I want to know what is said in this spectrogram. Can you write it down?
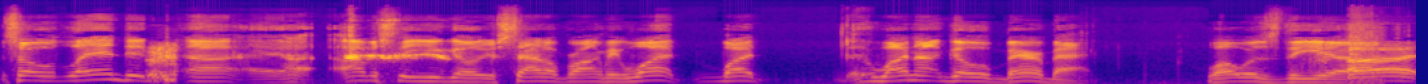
So Landon. uh, obviously you go your saddle bronc. I what what why not go bareback? What was the uh, Uh,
